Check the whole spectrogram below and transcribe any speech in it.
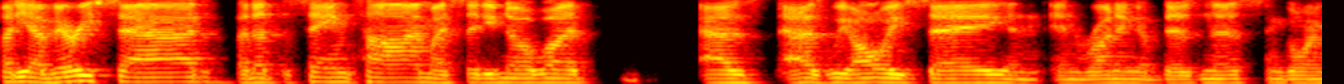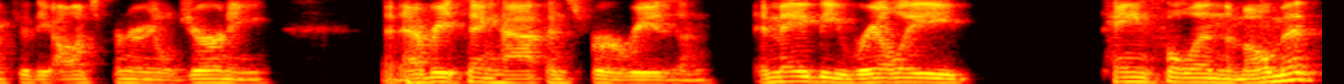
but yeah very sad. But at the same time i said you know what? As as we always say in, in running a business and going through the entrepreneurial journey that everything happens for a reason. It may be really painful in the moment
